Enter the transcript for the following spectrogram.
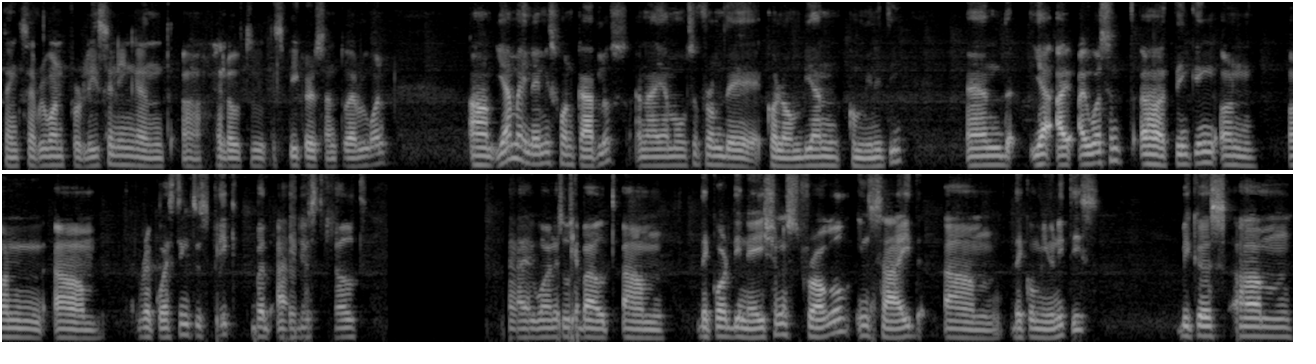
thanks everyone for listening, and uh, hello to the speakers and to everyone. Um, yeah, my name is Juan Carlos, and I am also from the Colombian community. And yeah, I, I wasn't uh, thinking on on um, requesting to speak, but I just felt I wanted to talk about um, the coordination struggle inside um, the communities, because um,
